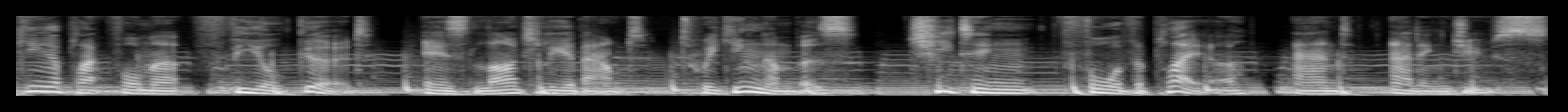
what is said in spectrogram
Making a platformer feel good is largely about tweaking numbers, cheating for the player, and adding juice.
